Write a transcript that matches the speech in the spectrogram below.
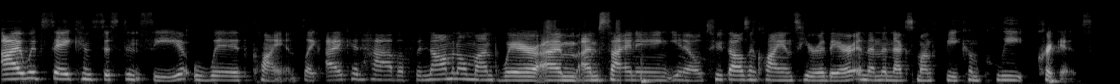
I would say consistency with clients. Like I could have a phenomenal month where I'm I'm signing, you know, 2000 clients here or there and then the next month be complete crickets.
